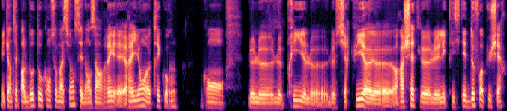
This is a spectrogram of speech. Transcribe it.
mais quand il parle d'autoconsommation, c'est dans un ray- rayon euh, très court. Mm. Donc on- le, le, le prix, le, le circuit euh, rachète le- l'électricité deux fois plus cher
